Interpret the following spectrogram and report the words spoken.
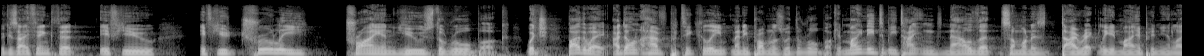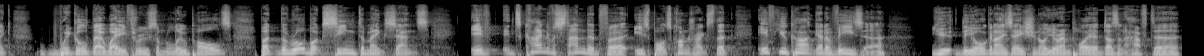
because I think that if you if you truly try and use the rule book which by the way i don't have particularly many problems with the rule book. It might need to be tightened now that someone has directly in my opinion like wiggled their way through some loopholes but the rule book seemed to make sense. If it's kind of standard for esports contracts that if you can't get a visa you the organization or your employer doesn't have to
